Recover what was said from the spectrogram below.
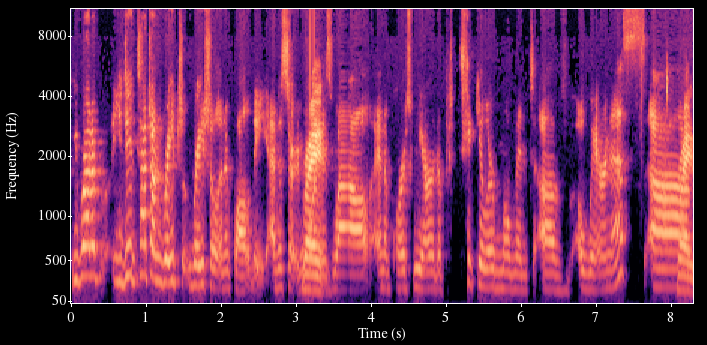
you brought up you did touch on racial, racial inequality at a certain right. point as well and of course we are at a particular moment of awareness um, right.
